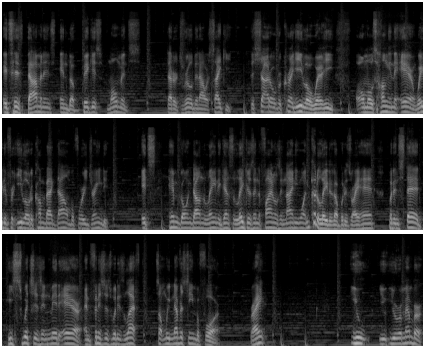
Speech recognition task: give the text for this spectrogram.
It's his dominance in the biggest moments that are drilled in our psyche. The shot over Craig Ehlo, where he almost hung in the air and waited for Ehlo to come back down before he drained it. It's him going down the lane against the Lakers in the finals in 91. He could have laid it up with his right hand, but instead he switches in midair and finishes with his left, something we've never seen before, right? You you you remember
